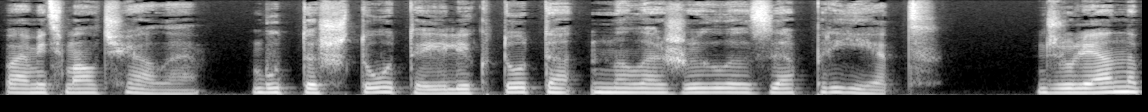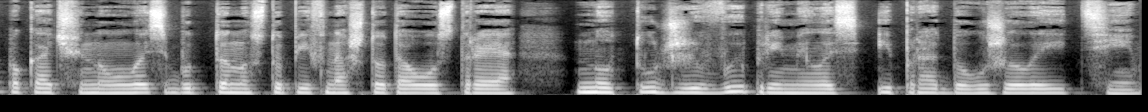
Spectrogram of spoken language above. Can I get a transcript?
Память молчала, будто что-то или кто-то наложило запрет. Джулианна покачнулась, будто наступив на что-то острое, но тут же выпрямилась и продолжила идти.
